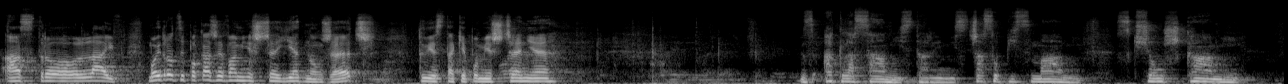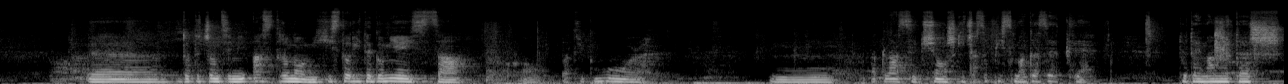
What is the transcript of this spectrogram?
Astro Live. Moi drodzy, pokażę Wam jeszcze jedną rzecz. Tu jest takie pomieszczenie z atlasami starymi, z czasopismami, z książkami e, dotyczącymi astronomii, historii tego miejsca. O, Patrick Moore. Mm, atlasy, książki, czasopisma, gazety. Tutaj mamy też,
